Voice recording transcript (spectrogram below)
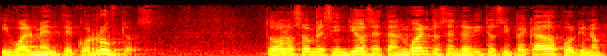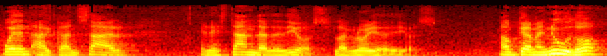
igualmente corruptos. Todos los hombres sin Dios están muertos en delitos y pecados porque no pueden alcanzar el estándar de Dios, la gloria de Dios. Aunque a menudo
